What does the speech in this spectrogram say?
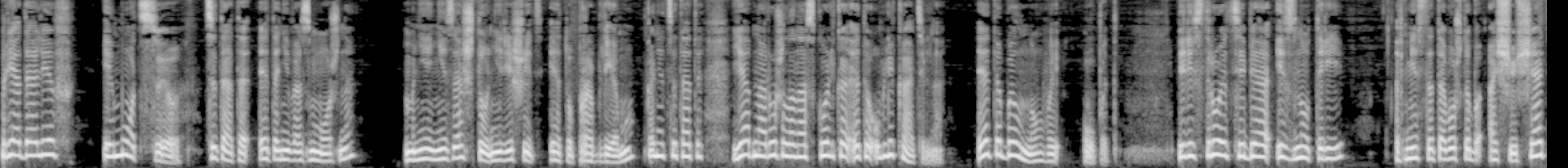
Преодолев эмоцию, цитата, «это невозможно», мне ни за что не решить эту проблему, конец цитаты, я обнаружила, насколько это увлекательно. Это был новый опыт. Перестроить себя изнутри, вместо того, чтобы ощущать,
